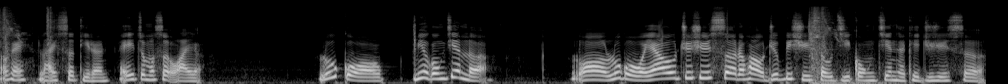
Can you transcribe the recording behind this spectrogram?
OK，来射敌人。哎，这么射歪了。如果没有弓箭了，哦，如果我要继续射的话，我就必须收集弓箭才可以继续射。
